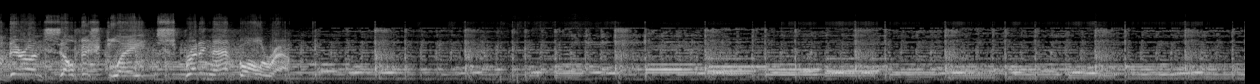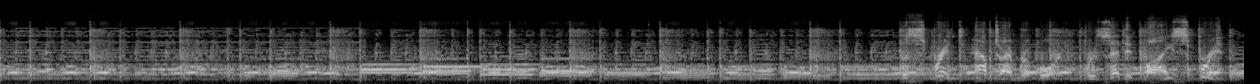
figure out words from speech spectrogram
Of their unselfish play, spreading that ball around. The Sprint Halftime Report, presented by Sprint.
